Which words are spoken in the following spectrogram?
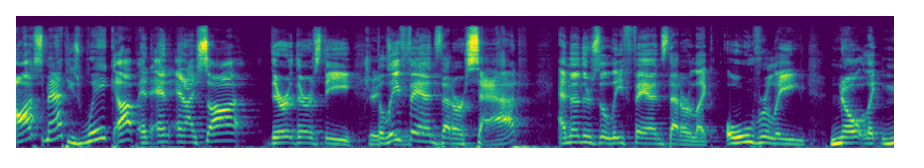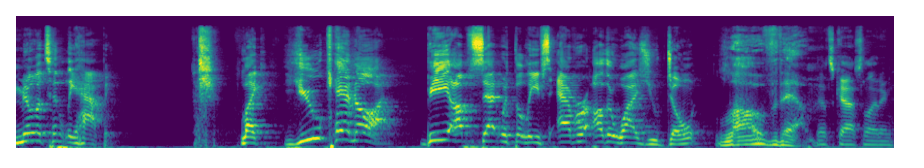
Austin Matthews, wake up. And and and I saw there there's the the Leaf fans that are sad, and then there's the Leaf fans that are like overly no, like militantly happy. like you cannot be upset with the Leafs ever, otherwise you don't love them. that's gaslighting.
